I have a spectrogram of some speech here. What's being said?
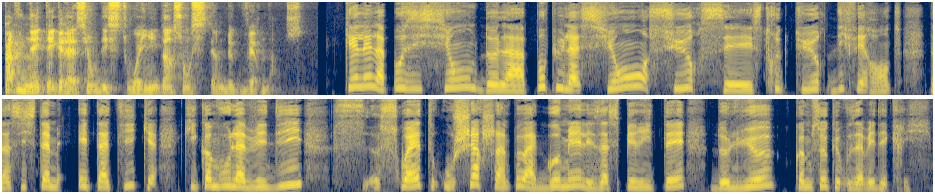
par une intégration des citoyens dans son système de gouvernance. Quelle est la position de la population sur ces structures différentes d'un système étatique qui, comme vous l'avez dit, souhaite ou cherche un peu à gommer les aspérités de lieux comme ceux que vous avez décrits?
